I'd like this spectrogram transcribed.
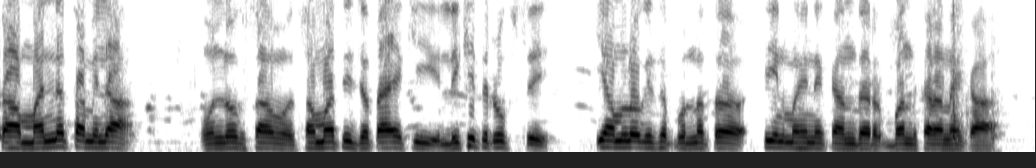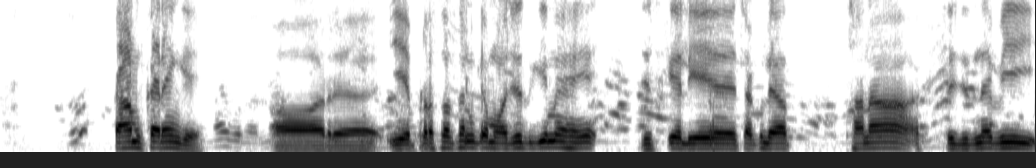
का मान्यता मिला। उन लोग सहमति जताए कि लिखित रूप से कि हम लोग इसे पूर्णतः तीन महीने के अंदर बंद कराने का काम करेंगे। और ये प्रशासन के मौजूदगी में है, जिसके लिए चकुलिया थाना से जितने भी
